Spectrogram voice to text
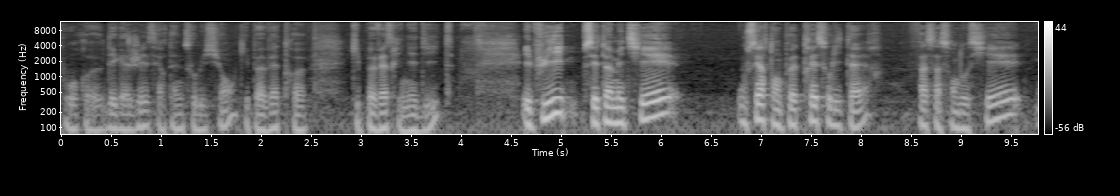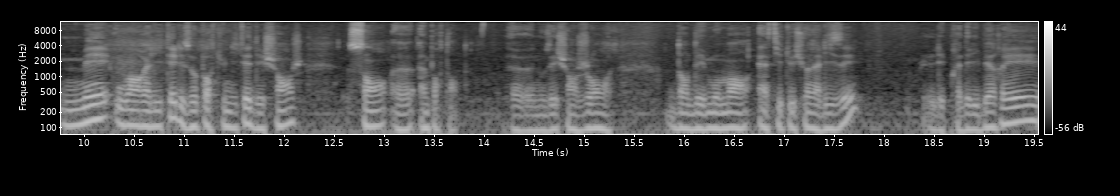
pour dégager certaines solutions qui peuvent, être, qui peuvent être inédites. Et puis, c'est un métier où certes on peut être très solitaire face à son dossier, mais où en réalité les opportunités d'échange sont importantes. nous échangeons dans des moments institutionnalisés, les prédélibérés,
